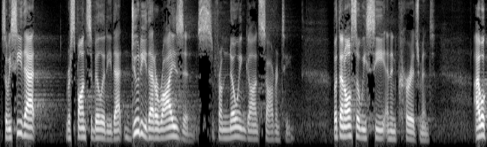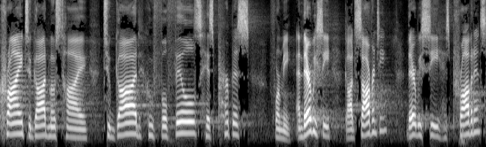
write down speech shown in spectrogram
So we see that responsibility, that duty that arises from knowing God's sovereignty. But then also we see an encouragement. I will cry to God Most High, to God who fulfills his purpose for me. And there we see God's sovereignty. There we see his providence.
